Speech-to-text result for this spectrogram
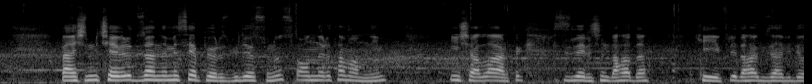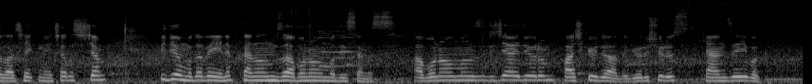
Ben şimdi çevre düzenlemesi yapıyoruz biliyorsunuz. Onları tamamlayayım. İnşallah artık sizler için daha da keyifli, daha güzel videolar çekmeye çalışacağım. Videomu da beğenip kanalımıza abone olmadıysanız abone olmanızı rica ediyorum. Başka videolarda görüşürüz. Kendinize iyi bakın.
